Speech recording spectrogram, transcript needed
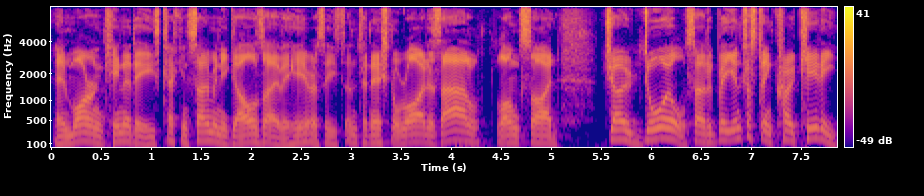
And Warren Kennedy, he's kicking so many goals over here as these international riders are, alongside Joe Doyle. So it'll be interesting. Croquetti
